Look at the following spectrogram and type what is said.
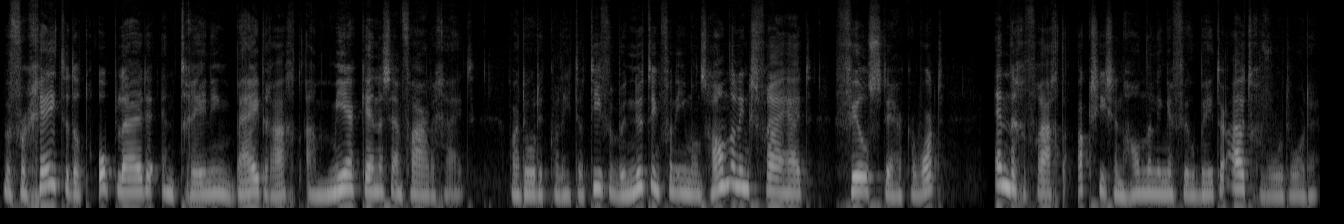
We vergeten dat opleiden en training bijdraagt aan meer kennis en vaardigheid, waardoor de kwalitatieve benutting van iemands handelingsvrijheid veel sterker wordt en de gevraagde acties en handelingen veel beter uitgevoerd worden.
